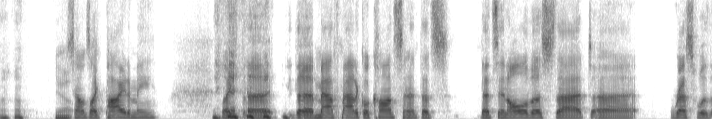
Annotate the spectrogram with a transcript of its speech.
Uh-huh. Yeah. sounds like pi to me. Like the the mathematical constant that's that's in all of us that uh, rests with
